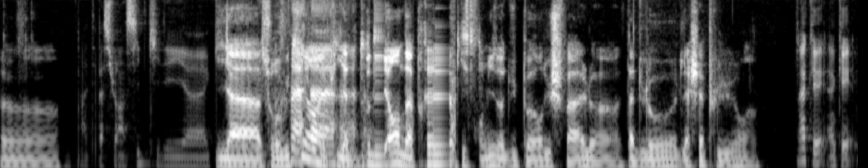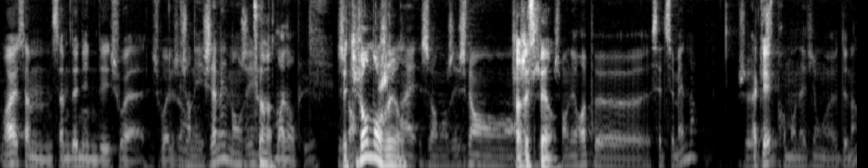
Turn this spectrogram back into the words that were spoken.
euh, Ouais, T'es pas sur un site qui est. euh, qui Il y a sur le wiki, hein, et puis il y a d'autres viandes après qui sont mises, euh, du porc, du cheval, euh, t'as de l'eau, de la chapelure. OK, OK. Ouais, ça me, ça me donne une idée. Je vois, je vois le genre. J'en ai jamais mangé. Ça. Moi non plus. Mais tu vas en manger. hein. Ouais, je vais en manger. Je vais en. Enfin, j'espère. Je, je vais en Europe euh, cette semaine. Là. Je, prends mon avion euh, demain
